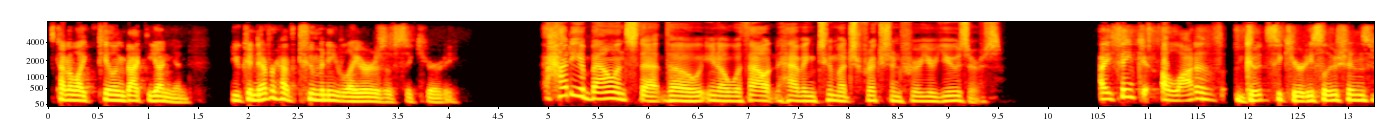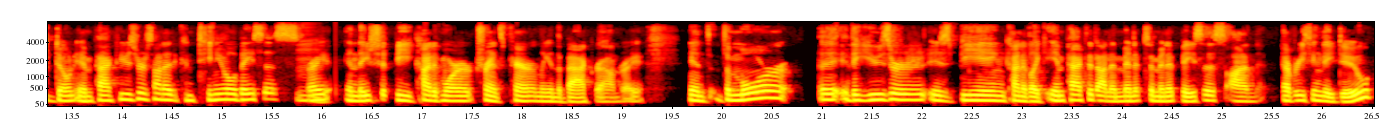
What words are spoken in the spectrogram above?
it's kind of like peeling back the onion you can never have too many layers of security how do you balance that though you know without having too much friction for your users I think a lot of good security solutions don't impact users on a continual basis, mm. right? And they should be kind of more transparently in the background, right? And the more Uh, the user is being kind of like impacted on a minute to minute basis on everything they do,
